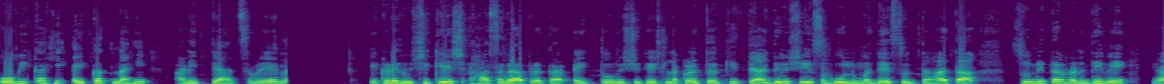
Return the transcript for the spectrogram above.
ओवी काही ऐकत नाही आणि त्याच वेळेला इकडे ऋषिकेश हा सगळा प्रकार ऐकतो. ऋषिकेशला कळतं की त्या दिवशी स्कूलमध्ये सुद्धा आता सुमित्रा रणदिवे ह्या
